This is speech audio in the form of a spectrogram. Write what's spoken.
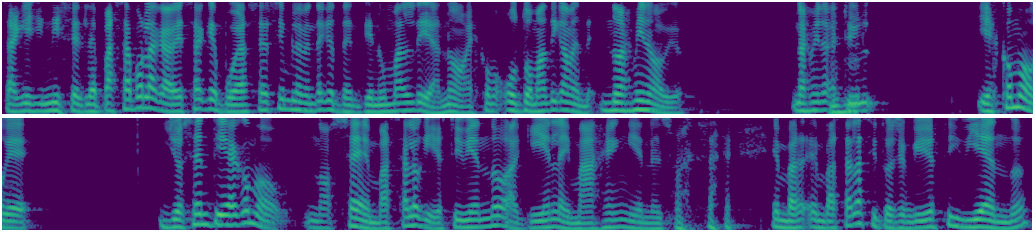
sea, que ni se le pasa por la cabeza que puede ser simplemente que tiene un mal día. No, es como automáticamente, no es mi novio. No es mi novio. Y es como que yo sentía como, no sé, en base a lo que yo estoy viendo aquí en la imagen y en el en base a la situación que yo estoy viendo,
